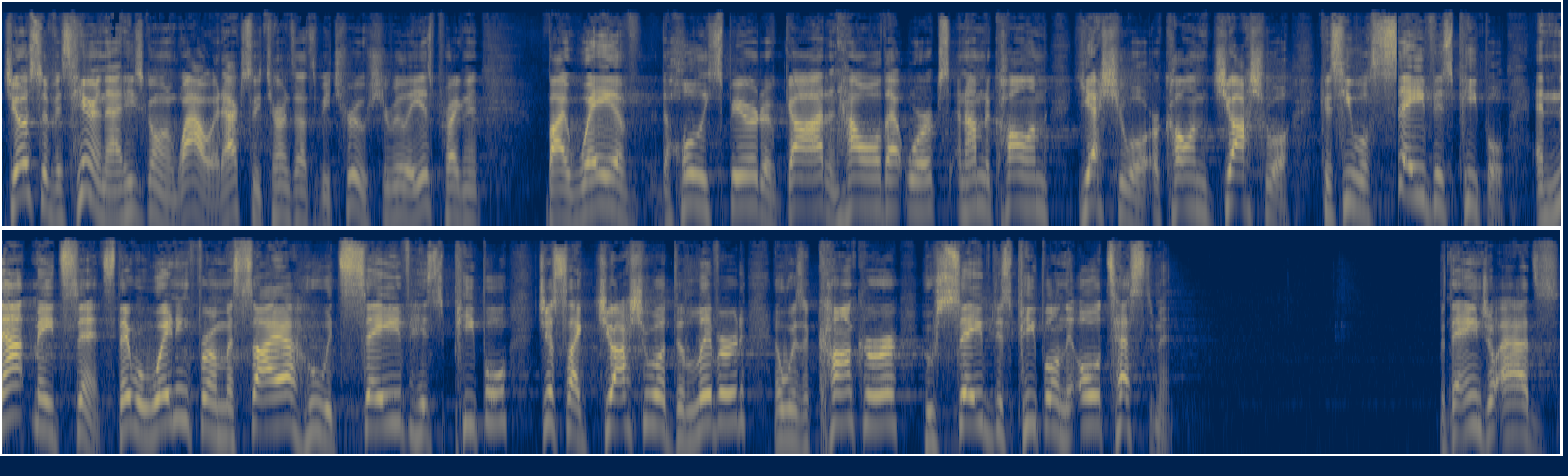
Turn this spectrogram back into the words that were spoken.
Joseph is hearing that, he's going, wow, it actually turns out to be true. She really is pregnant by way of the Holy Spirit of God and how all that works. And I'm going to call him Yeshua or call him Joshua because he will save his people. And that made sense. They were waiting for a Messiah who would save his people, just like Joshua delivered and was a conqueror who saved his people in the Old Testament. But the angel adds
